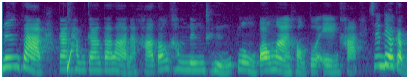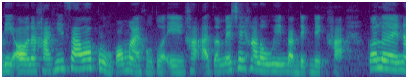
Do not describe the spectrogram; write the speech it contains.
เนื่องจากการทำการตลาดนะคะ ต้องคำนึงถึงกลุ่มเป้าหมายของตัวเองค่ะ เช่นเดียวกับ Dior นะคะ ที่ทราบว่ากลุ่มเป้าหมายของตัวเองค่ะ อาจจะไม่ใช่ฮาโลวีนแบบเด็ก ๆ ค่ะ ก็เลยน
